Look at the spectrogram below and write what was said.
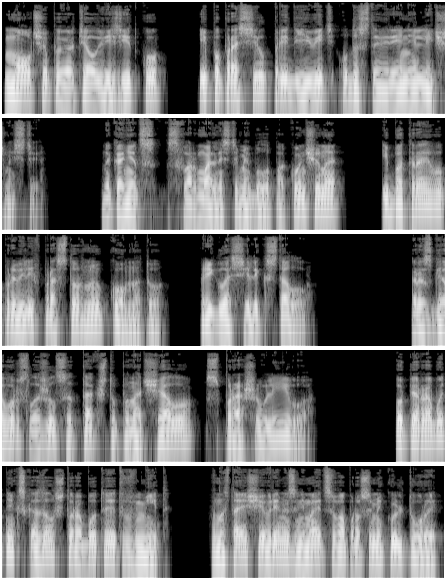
молча повертел визитку и попросил предъявить удостоверение личности. Наконец, с формальностями было покончено, и Батраева провели в просторную комнату, пригласили к столу. Разговор сложился так, что поначалу спрашивали его. Оперработник сказал, что работает в МИД, в настоящее время занимается вопросами культуры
